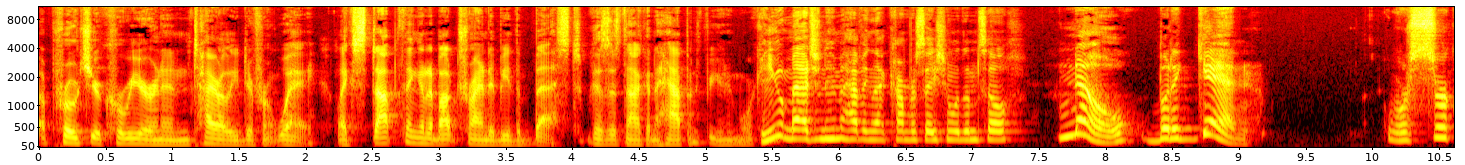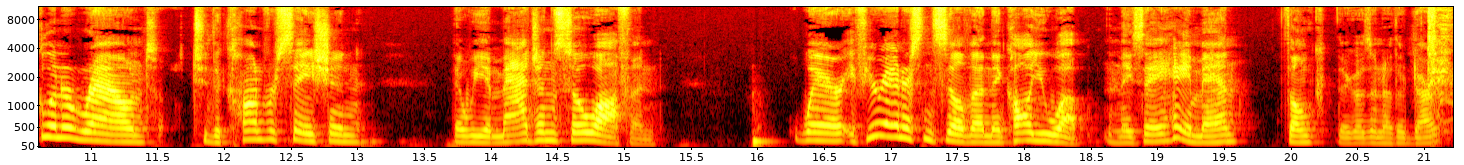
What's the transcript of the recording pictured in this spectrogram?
approach your career in an entirely different way like stop thinking about trying to be the best because it's not going to happen for you anymore can you imagine him having that conversation with himself No, but again, we're circling around to the conversation that we imagine so often, where if you're Anderson Silva and they call you up and they say, "Hey, man, thunk," there goes another dart.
